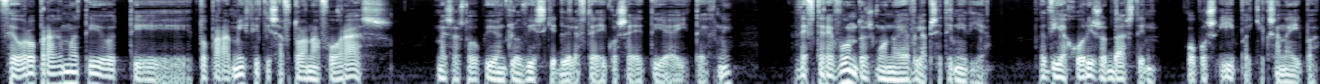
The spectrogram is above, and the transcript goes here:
Θεωρώ πράγματι ότι το παραμύθι της αυτοαναφοράς μέσα στο οποίο εγκλωβίστηκε την τελευταία 20 ετία η τέχνη, δευτερευόντως μόνο έβλαψε την ίδια, διαχωρίζοντάς την, όπως είπα και ξαναείπα.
